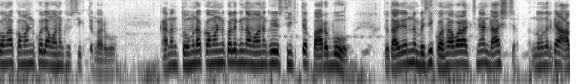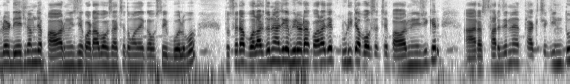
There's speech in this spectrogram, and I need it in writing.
তোমরা কমেন্ট করলে আমি অনেক কিছু শিখতে পারব। কারণ তোমরা কমেন্ট করলে কিন্তু আমি অনেক কিছু শিখতে পারব। তো তাই জন্য বেশি কথা বাড়াচ্ছি না। ডাস্ট তোমাদেরকে আপডেট দিয়েছিলাম যে পাওয়ার মিউজিক কটা বক্স আছে, তোমাদেরকে অবশ্যই বলব। তো সেটা বলার জন্য আজকে ভিডিওটা করা যে কুড়িটা বক্স আছে পাওয়ার মিউজিকের আর সার্জেনে থাকছে কিন্তু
